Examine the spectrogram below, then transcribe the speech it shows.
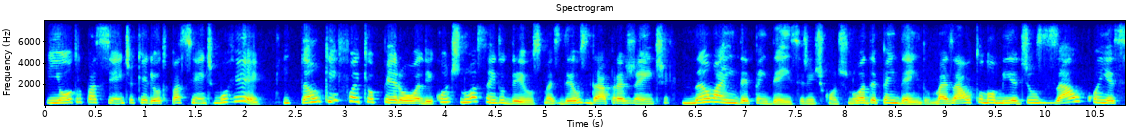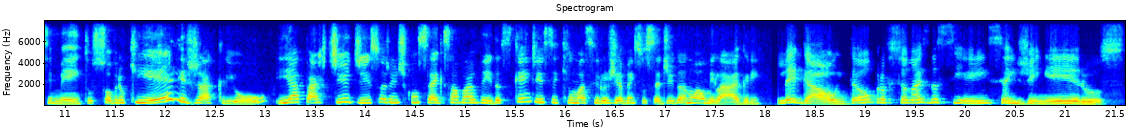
em outro paciente, aquele outro paciente morrer. Então, quem foi que operou ali? Continua sendo Deus, mas Deus dá pra gente não a independência, a gente continua dependendo, mas a autonomia de usar o conhecimento sobre o que ele já criou e a partir disso a gente consegue salvar vidas. Quem disse que uma cirurgia bem-sucedida bem-sucedida não é um milagre. Legal. Então, profissionais da ciência, engenheiros,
